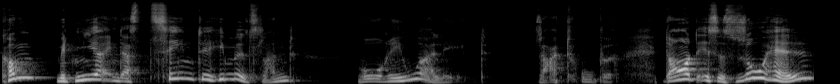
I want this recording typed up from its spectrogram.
Komm mit mir in das zehnte Himmelsland, wo Reua lebt, sagt Hupe. Dort ist es so hell,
